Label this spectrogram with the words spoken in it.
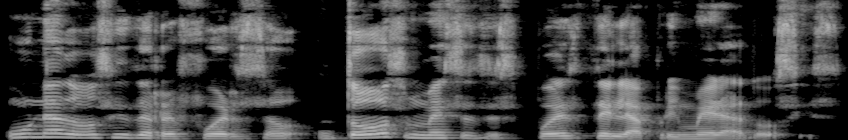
una dosis de refuerzo dos meses después de la primera dosis.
